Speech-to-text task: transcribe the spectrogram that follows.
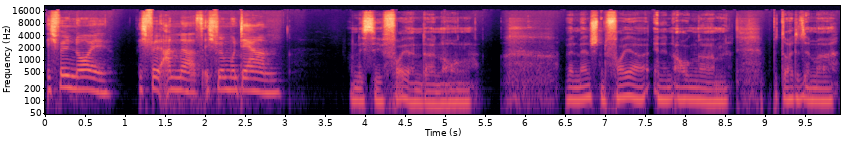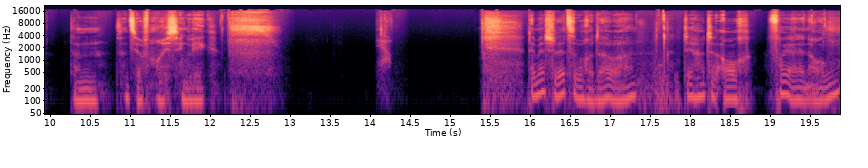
Ich will neu. Ich will anders. Ich will modern. Und ich sehe Feuer in deinen Augen. Wenn Menschen Feuer in den Augen haben, bedeutet immer, dann sind sie auf dem richtigen Weg. Ja. Der Mensch, der letzte Woche da war, der hatte auch Feuer in den Augen.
